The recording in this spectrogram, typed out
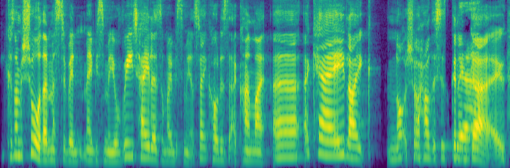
because i'm sure there must have been maybe some of your retailers or maybe some of your stakeholders that are kind of like uh okay like not sure how this is going to yeah. go.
